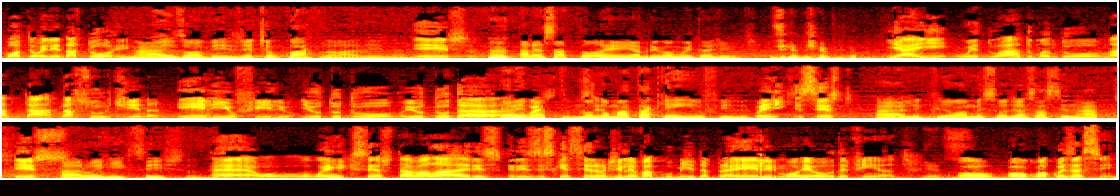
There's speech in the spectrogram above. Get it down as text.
botam ele na torre. Mais uma vez. Já tinha um quarto da lá dele, né? Isso. Cara, essa torre aí abrigou muita gente. E aí o Eduardo mandou matar na surdina ele e o filho. E o Dudu e o Duda. Peraí, West- mandou matar quem, o filho? O Henrique VI. Ah, ele criou uma missão de assassinato Isso. para o Henrique VI. É, o, o Henrique VI tava lá, eles, eles esqueceram de levar comida pra ele e ele morreu definhando. Isso. Ou, ou alguma coisa assim.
